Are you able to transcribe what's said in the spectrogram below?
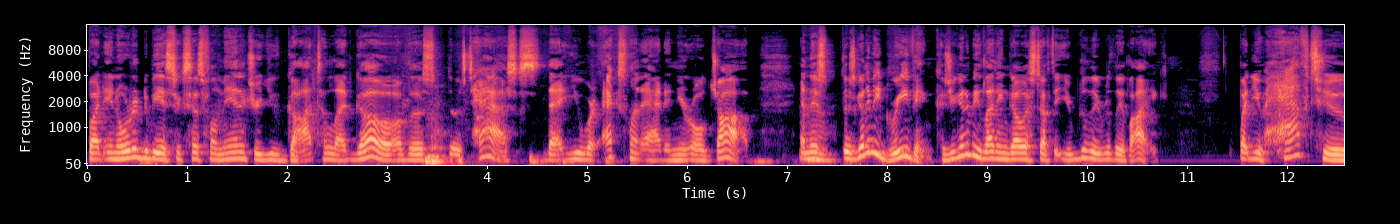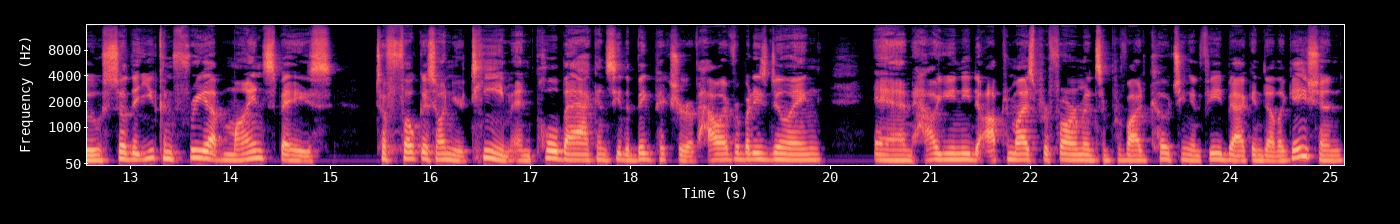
But in order to be a successful manager, you've got to let go of those those tasks that you were excellent at in your old job. And there's mm-hmm. there's going to be grieving because you're going to be letting go of stuff that you really really like. But you have to so that you can free up mind space to focus on your team and pull back and see the big picture of how everybody's doing and how you need to optimize performance and provide coaching and feedback and delegation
